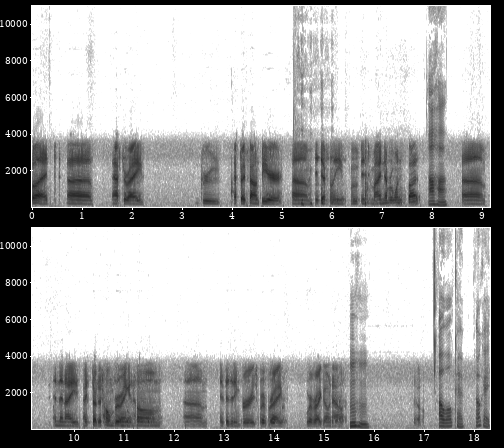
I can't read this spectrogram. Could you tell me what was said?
but uh, after I grew, after I found beer, um, it definitely moved into my number one spot. Uh huh. Um, and then I, I started home brewing at home um, and visiting breweries wherever I wherever I go now. Mm-hmm. So Oh, okay. Okay.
